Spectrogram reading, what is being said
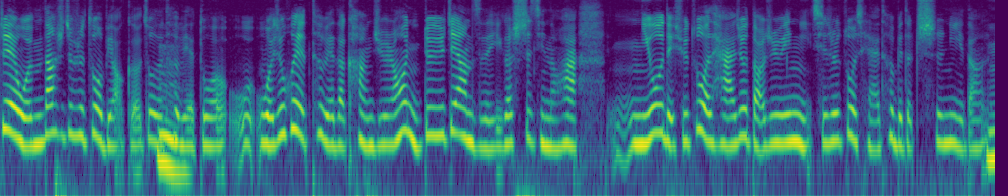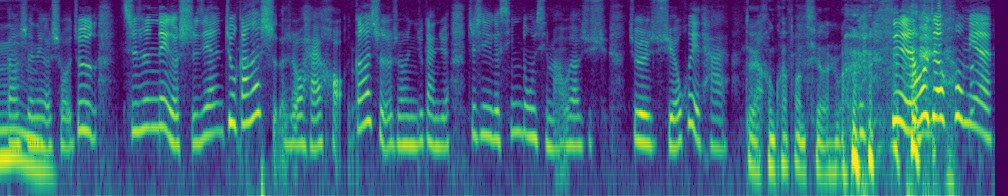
对，我们当时就是做表格做的特别多，我我就会特别的抗拒。然后你对于这样子的一个事情的话，你又得去做它，就导致于你其实做起来特别的吃力。当当时那个时候，就其实那个时间就刚开始的时候还好，刚开始的时候你就感觉这是一个新东西嘛，我要去学，就是学会它。对，很快放弃了是吧？对，然后在后面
